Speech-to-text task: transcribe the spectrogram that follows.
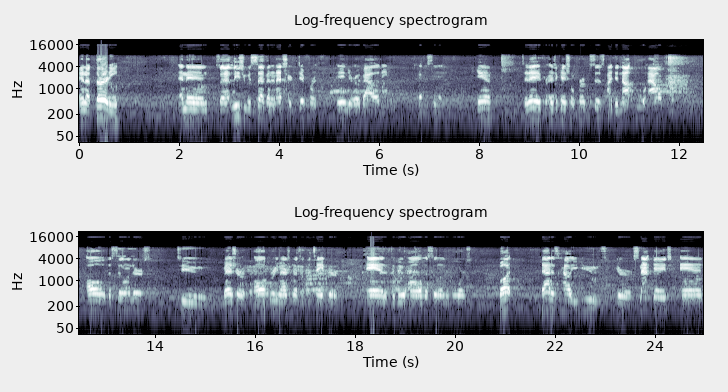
and a 30. And then, so that leaves you with 7, and that's your difference in your ovality. Again, today, for educational purposes, I did not pull out all the cylinders to measure all three measurements of the taper and to do all the cylinder bores. But that is how you use your snap gauge and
